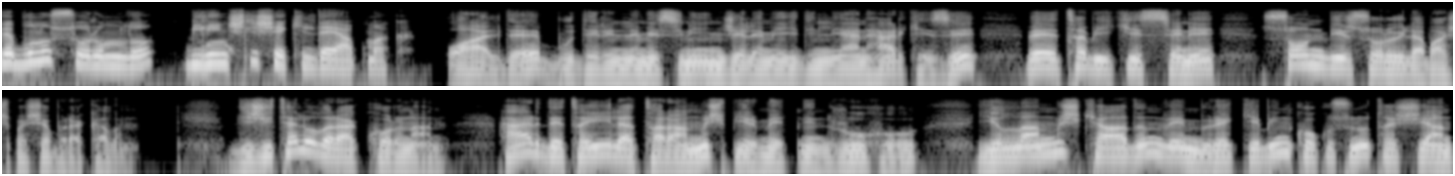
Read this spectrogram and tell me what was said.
ve bunu sorumlu, bilinçli şekilde yapmak. O halde bu derinlemesini incelemeyi dinleyen herkesi ve tabii ki seni son bir soruyla baş başa bırakalım. Dijital olarak korunan, her detayıyla taranmış bir metnin ruhu, yıllanmış kağıdın ve mürekkebin kokusunu taşıyan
